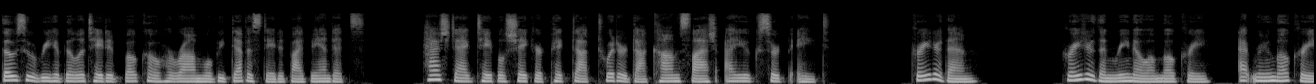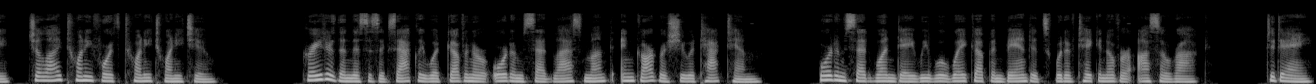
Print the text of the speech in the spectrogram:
those who rehabilitated Boko Haram will be devastated by bandits. Hashtag tableshakerpic.twitter.com slash ayuk 8 Greater than. Greater than Reno Omokri, at Rumokri, July 24, 2022. Greater than this is exactly what Governor Ortom said last month in Garbasu attacked him. Ortom said one day we will wake up and bandits would have taken over Aso Rock. Today,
